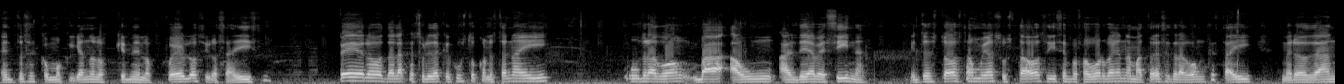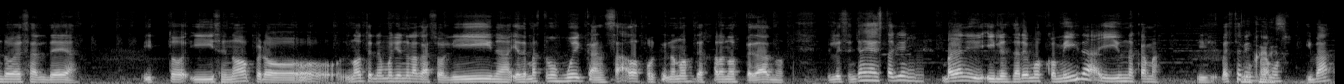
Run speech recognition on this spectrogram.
Entonces como que ya no los quieren en los pueblos y los aíslan. Pero da la casualidad que justo cuando están ahí, un dragón va a una aldea vecina. Entonces todos están muy asustados y dicen, por favor, vayan a matar a ese dragón que está ahí merodeando esa aldea. Y, y dicen, no, pero no tenemos lleno la gasolina y además estamos muy cansados porque no nos dejaron hospedarnos. Y le dicen, ya, ya, está bien, vayan y, les daremos comida y una cama. Y va, está bien, vamos. Y va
